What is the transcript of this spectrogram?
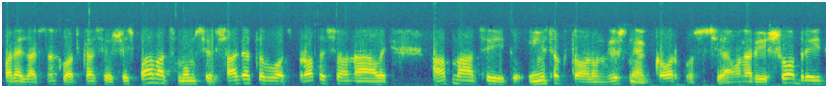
pareizāk sakot, kas ir šis pamats, mums ir sagatavots profesionāli apmācītu instruktoru un virsnieku korpus. Ja, un arī šobrīd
